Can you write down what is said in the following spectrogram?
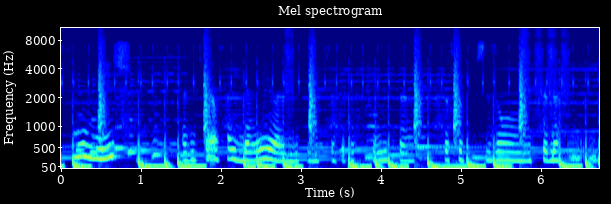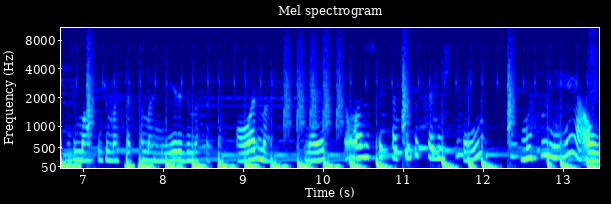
Isso não existe. A gente tem essa ideia de que a gente precisa ser perfeita, que as coisas precisam ser de uma, de uma certa maneira, de uma certa forma, né? São as expectativas que a gente tem muito irreal,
